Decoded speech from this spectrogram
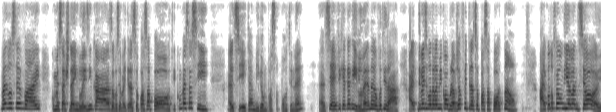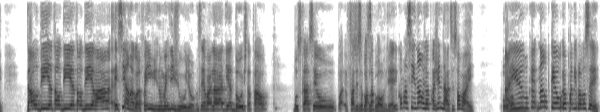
mas você vai começar a estudar inglês em casa, você vai tirar seu passaporte, e começa assim. Aí eu disse, eita, amiga, um passaporte, né? Ela disse, aí fica com aquilo, né? Não, eu vou tirar. Aí de vez em quando ela me cobrava, já foi tirar seu passaporte? Não. Aí quando foi um dia, ela disse, olha. Tal dia, tal dia, tal dia lá. Esse ano agora, foi no mês de julho. Você vai lá dia 2, tal, tal. Buscar seu. fazer Seu seu, passaporte. passaporte. Aí, como assim? Não, já tá agendado, você só vai. Ô, Aí, amor. porque- não, porque eu, eu paguei pra você.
